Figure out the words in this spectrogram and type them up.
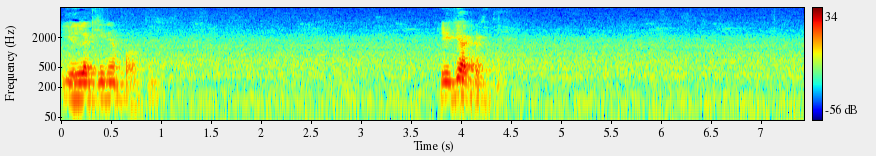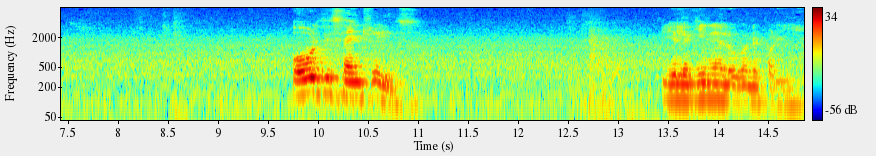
یہ لکیریں پڑھتے ہیں۔ یہ کیا کرتے ہیں؟ اوور دی سینچریز یہ لکیریں لوگوں نے پڑھی ہیں۔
